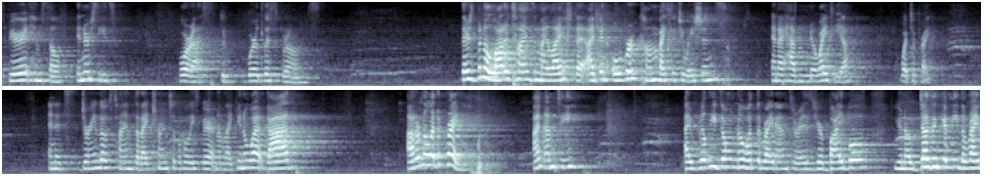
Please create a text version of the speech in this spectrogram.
Spirit himself intercedes for us through wordless groans." There's been a lot of times in my life that I've been overcome by situations and I have no idea what to pray. And it's during those times that I turn to the Holy Spirit and I'm like, you know what, God, I don't know what to pray. I'm empty. I really don't know what the right answer is. Your Bible, you know, doesn't give me the right,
